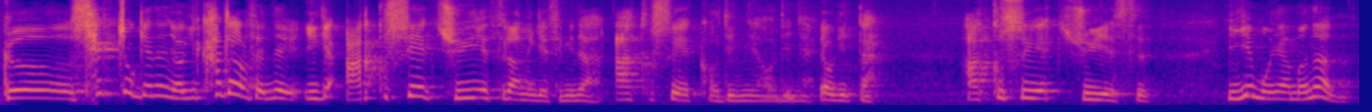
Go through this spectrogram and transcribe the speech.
그 색족에는 여기 카자로 썼는데 이게 아크수액 GS라는 게 있습니다. 아크수액 어딨냐 어딨냐 여기 있다. 아크수액 GS 이게 뭐냐면은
